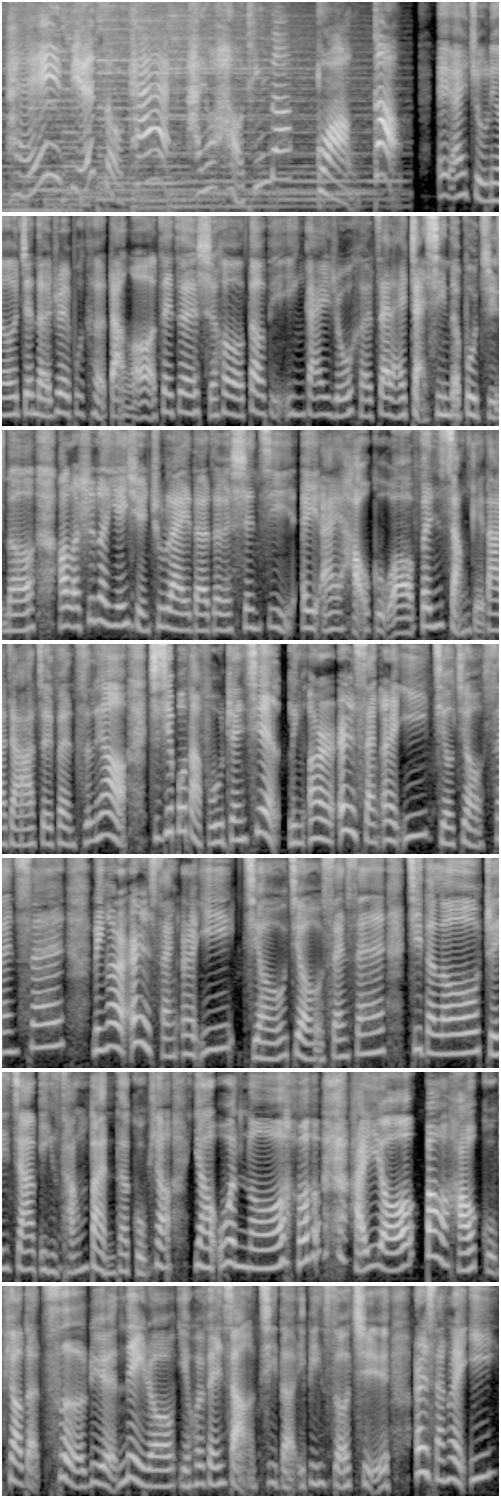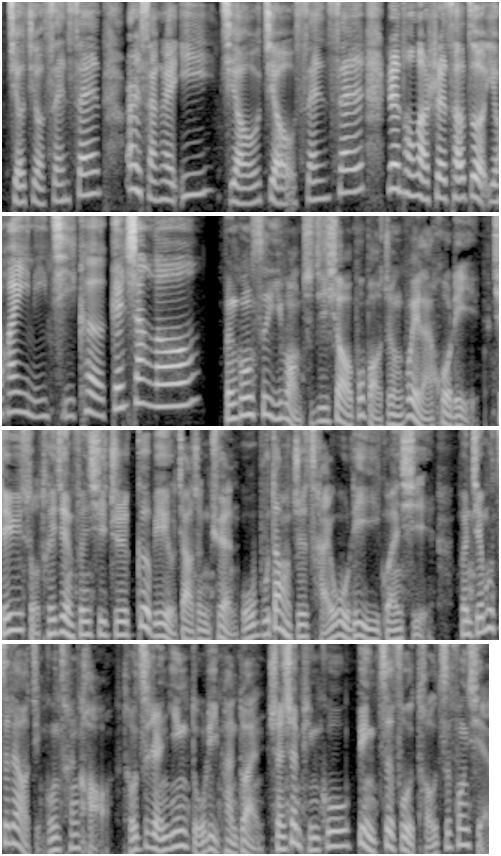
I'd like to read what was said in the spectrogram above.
嘿，别走开，还有好听的广告。AI 主流真的锐不可挡哦，在这时候到底应该如何再来崭新的布局呢？好，老师呢严选出来的这个生技 AI 好股哦，分享给大家这份资料，直接拨打服务专线零二二三二一九九三三零二二三二一九九三三，记得喽，追加隐藏版的股票要问哦，还有报好股票的策略内容也会分享，记得一并索取二三。二一九九三三二三二一九九三三，认同老师的操作，也欢迎您即刻跟上喽。本公司以往之绩效不保证未来获利，且与所推荐分析之个别有价证券无不当之财务利益关系。本节目资料仅供参考，投资人应独立判断、审慎评估，并自负投资风险。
